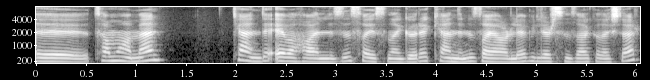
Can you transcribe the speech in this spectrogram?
E, tamamen kendi ev ahalinizin sayısına göre kendiniz ayarlayabilirsiniz arkadaşlar.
